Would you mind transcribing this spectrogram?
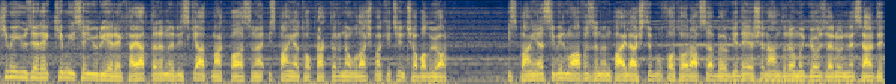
Kimi yüzerek, kimi ise yürüyerek hayatlarını riske atmak pahasına İspanya topraklarına ulaşmak için çabalıyor. İspanya sivil muhafızının paylaştığı bu fotoğrafsa bölgede yaşanan dramı gözler önüne serdi.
